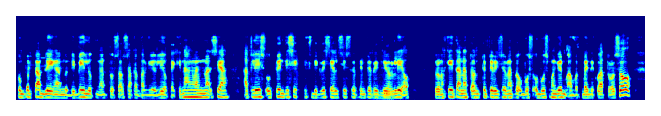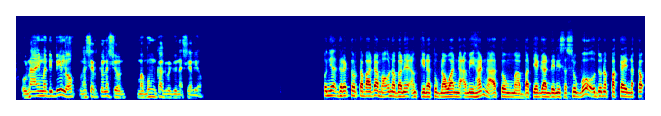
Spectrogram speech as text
komportable nga mo develop nga to sa usa ka bagyo Leo. Kay kinahanglan na siya at least og 26 degrees Celsius ka temperature mm. Leo. Pero makita na to ang temperature na to ubos-ubos man gyud maabot 24 so ug naay ma-develop nga sirkulasyon mabungkag ra na siya Leo Unya Direktor Tabada mauna ba ni ang kinatugnawan nga amihan nga atong mabatyagan dinhi sa Sugbo o do na pa naka,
